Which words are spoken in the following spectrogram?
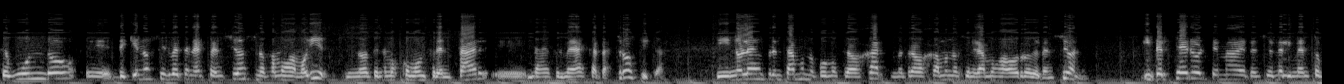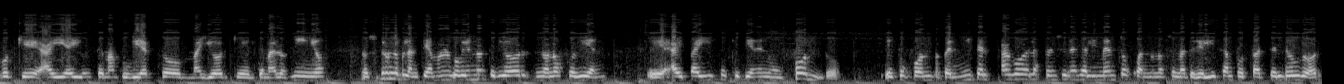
Segundo, eh, ¿de qué nos sirve tener pensión si nos vamos a morir? Si no tenemos cómo enfrentar las enfermedades catastróficas. Si no las enfrentamos no podemos trabajar, si no trabajamos no generamos ahorro de pensiones. Y tercero, el tema de pensión de alimentos, porque ahí hay un tema cubierto mayor que el tema de los niños. Nosotros lo planteamos en el gobierno anterior, no nos fue bien. Eh, hay países que tienen un fondo. Ese fondo permite el pago de las pensiones de alimentos cuando no se materializan por parte del deudor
